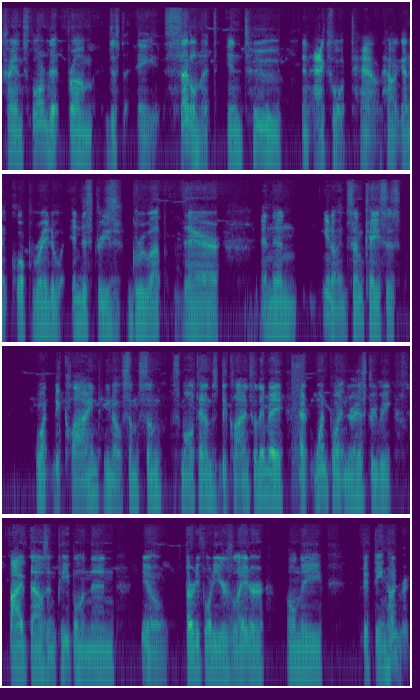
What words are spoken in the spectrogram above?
transformed it from just a settlement into an actual town, how it got incorporated, what industries grew up there, and then you know in some cases what declined you know some some small towns declined. So they may at one point in their history be 5000 people and then you know 30 40 years later only 1500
